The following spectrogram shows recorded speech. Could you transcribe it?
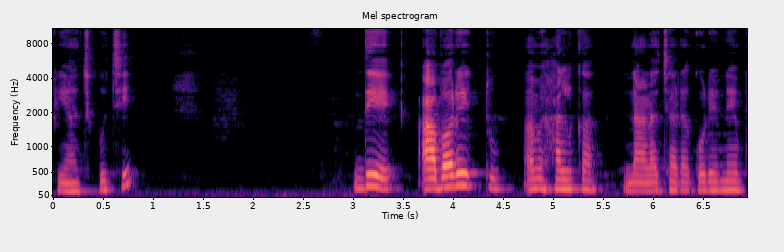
পেঁয়াজ কুচি। দিয়ে আবারও একটু আমি হালকা নাড়াচাড়া করে নেব।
